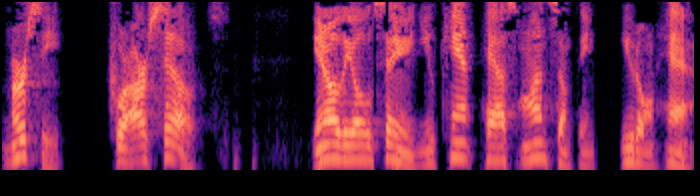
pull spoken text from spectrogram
mercy for ourselves. You know the old saying, you can't pass on something you don't have.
